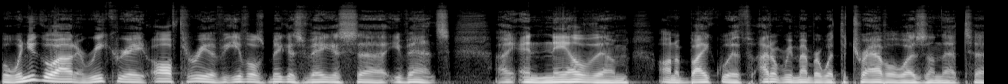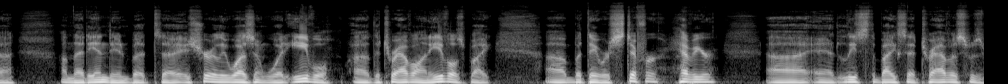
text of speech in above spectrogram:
But when you go out and recreate all three of Evel's biggest Vegas uh, events uh, and nail them on a bike with, I don't remember what the travel was on that uh, on that Indian, but uh, it surely wasn't what Evel uh, the travel on Evel's bike. But they were stiffer, heavier. Uh, at least the bikes that Travis was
